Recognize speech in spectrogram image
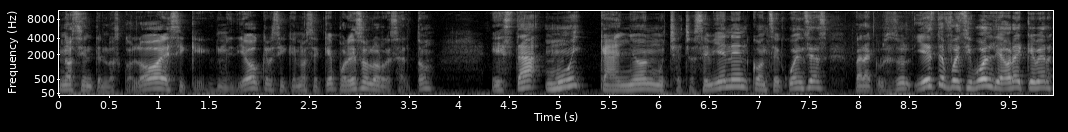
no sienten los colores y que mediocres y que no sé qué, por eso lo resaltó. Está muy cañón, muchachos. Se vienen consecuencias para Cruz Azul. Y este fue Siboldi. Ahora hay que ver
